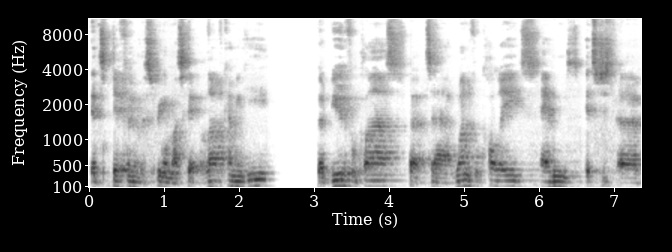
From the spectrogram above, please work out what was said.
it's definitely the spring in my step. I love coming here. Got a beautiful class, but uh, wonderful colleagues, and it's just uh,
